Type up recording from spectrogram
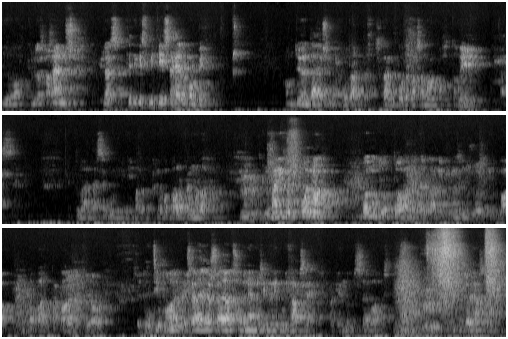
Joo, kyllä asennus, kyllä se tietenkin Smithissä helpompi on työntää, jos puhutaan stankopuutellaan samaan kohtaan. Niin. Tässä. Tulee tässä kuitenkin niin paljon kyllä vapaalla tangolla. Mm. Kyllä mä niin jos voiman, voiman tuottoa harjoitetaan, niin kyllä mä sinun suosin niin va- vapaata takaa. Aina, joo. Se kun eri. sä, jos sä ajat sun enemmän siinä niin lihaksen rakentamisessa ja vahvistamisessa, Mm. se on ihan sama.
